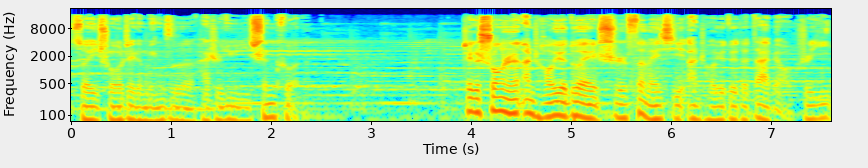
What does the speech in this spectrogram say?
所以说这个名字还是寓意深刻的。这个双人暗潮乐队是氛围系暗潮乐队的代表之一。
